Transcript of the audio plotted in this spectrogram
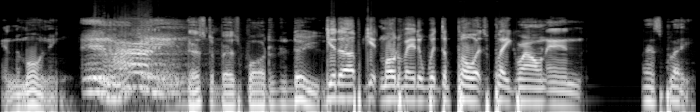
in the morning. In the morning. That's the best part of the day. Get up, get motivated with the Poets Playground, and let's play.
